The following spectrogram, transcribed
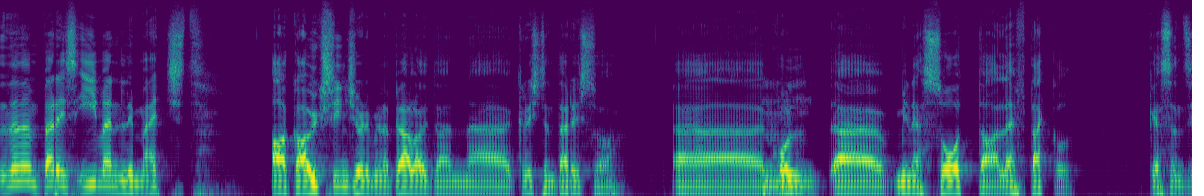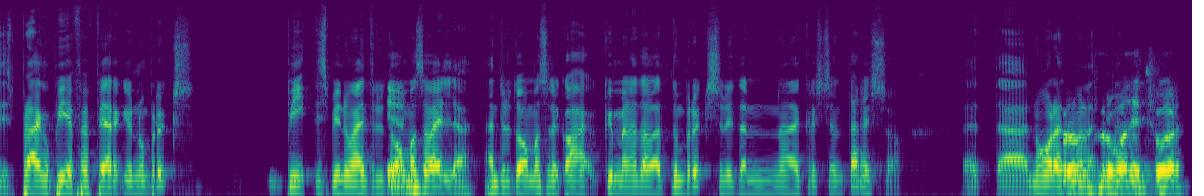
need on päris evenly matched, aga üks injury, mille peal hoida, on äh, Christian Tarisso äh,. Mm. Cold äh,, Minnesota left tackle kes on siis praegu BFF-i järgi number üks. Beatis minu Andrew yeah. Thomas'e välja, Andrew Thomas oli kahe, kümme nädalat number üks ja nüüd on äh, Christian Tarisso. et äh, noored. For what it's worth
